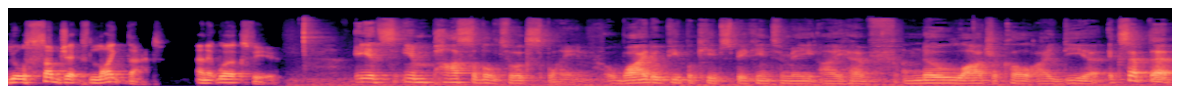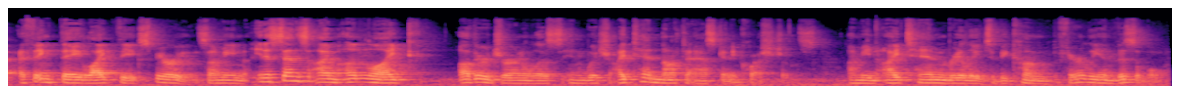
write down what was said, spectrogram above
your subjects like that and it works for you. It's impossible to explain. Why do people keep speaking to me? I have no logical idea, except that I think they like the experience. I mean, in a sense, I'm unlike other journalists in which I tend not to ask any questions. I mean, I tend really to become fairly invisible.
